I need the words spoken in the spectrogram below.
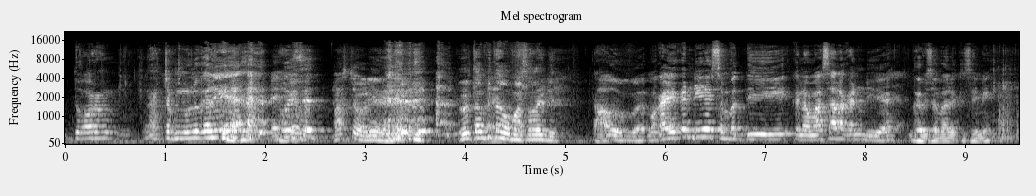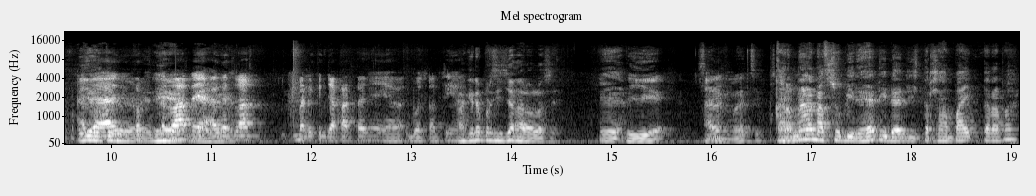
Itu orang ngaceng mulu kali ya. Buset. Pascol dia. Lu tapi tahu masalahnya dit? Tahu gua. Makanya kan dia sempat di kena masalah kan dia. Nggak bisa balik ke sini. Iya, iya, telat iya, ya, iya. agak telat balik ke Jakartanya ya buat latihan. Akhirnya Persija nggak lolos ya. Iya. Iya. Sayang banget sih. Karena nafsu bidaya tidak tersampaikan ter apa?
